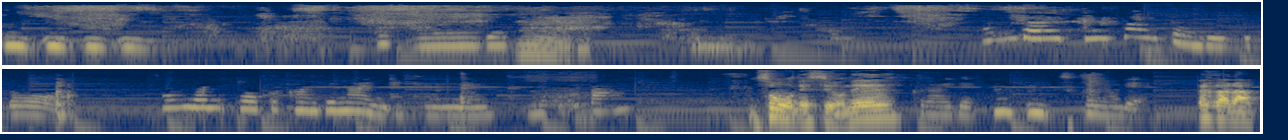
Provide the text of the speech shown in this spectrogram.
うんうんうんうん。ですね。で、うん。本来新幹線で行くと、そんなに遠く感じないんですよね。2時間そうですよね。くらいで、うんうん、着くので。だから、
